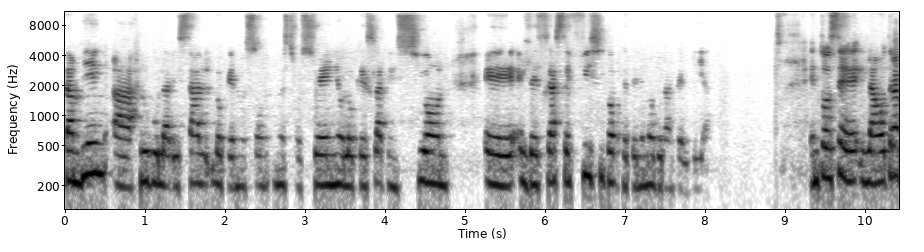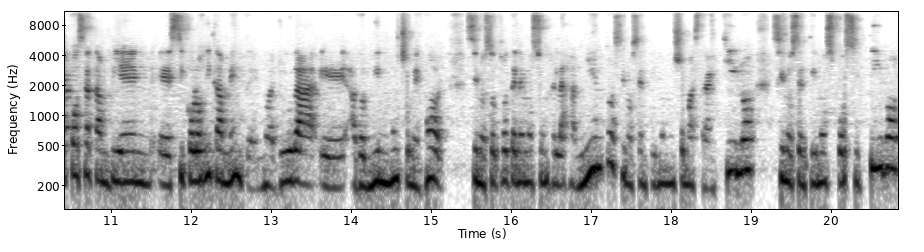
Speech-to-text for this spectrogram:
también a regularizar lo que es nuestro, sueño, lo que es la tensión, eh, el desgaste físico que tenemos durante el día. Entonces, la otra cosa también eh, psicológicamente nos ayuda eh, a dormir mucho mejor. Si nosotros tenemos un relajamiento, si nos sentimos mucho más tranquilos, si nos sentimos positivos,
